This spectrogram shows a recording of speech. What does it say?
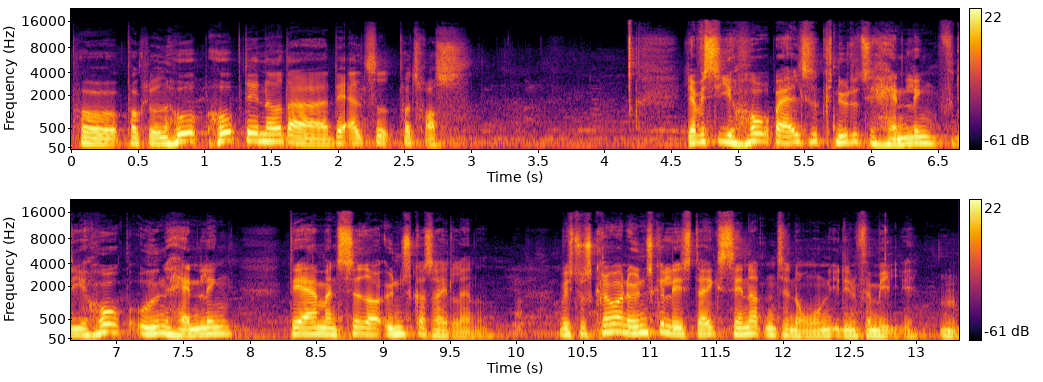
på, på kloden. Håb, håb, det er noget, der det er altid på trods. Jeg vil sige, at håb er altid knyttet til handling, fordi håb uden handling, det er, at man sidder og ønsker sig et eller andet. Hvis du skriver en ønskeliste og ikke sender den til nogen i din familie, mm.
